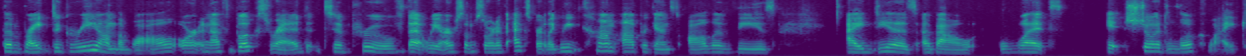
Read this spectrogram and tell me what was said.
the right degree on the wall or enough books read to prove that we are some sort of expert. Like we come up against all of these ideas about what it should look like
